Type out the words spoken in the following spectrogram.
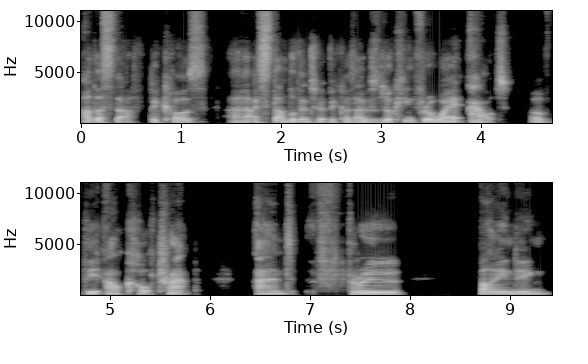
other stuff because uh, I stumbled into it because I was looking for a way out of the alcohol trap. And through finding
